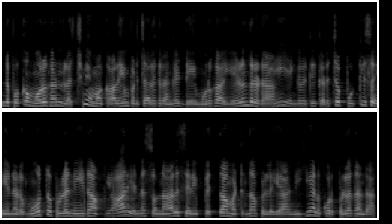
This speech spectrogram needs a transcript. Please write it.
இந்த பக்கம் முருகன் லட்சுமி அம்மா காலையும் பிடிச்சு அழுகுறாங்க. டே முருகா எழுந்துடா நீ எங்களுக்கு கிடைச்ச பொக்கிஷம் என்னோட மூத்த பிள்ளை நீ தான் யார் என்ன சொன்னாலும் சரி பெத்தா மட்டும்தான் பிள்ளையா. நீயும் எனக்கு ஒரு பிள்ளை தான்டா.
